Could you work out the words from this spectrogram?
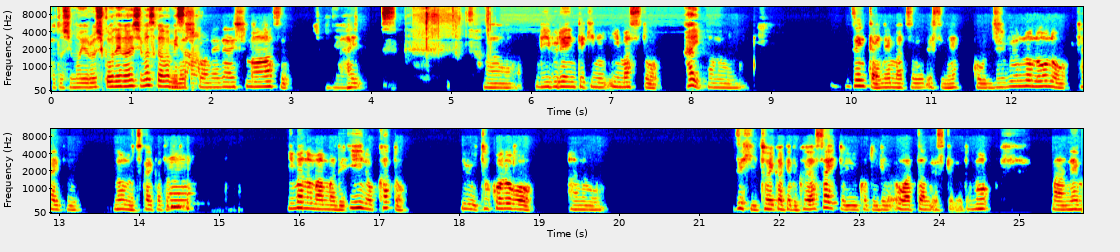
今年もよろしくお願いします、かがみさん。よろしくお願いします。はい。まあ、 B ブレイン的に言いますと、はい。あの、前回年末ですね、こう自分の脳のタイプ、脳の使い方、今のまんまでいいのかというところを、あの、ぜひ問いかけてくださいということで終わったんですけれども、まあ年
